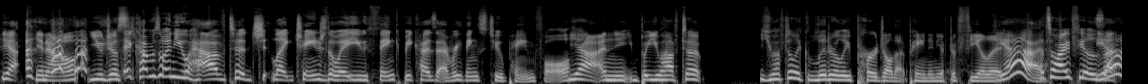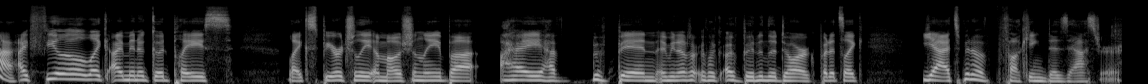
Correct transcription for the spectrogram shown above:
yeah You know? You just It comes when you have to ch- like change the way you think because everything's too painful. Yeah, and but you have to you have to like literally purge all that pain and you have to feel it. Yeah. That's how I feel is Yeah. that I feel like I'm in a good place like spiritually, emotionally, but I have been I mean, I don't- like I've been in the dark, but it's like yeah, it's been a fucking disaster.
